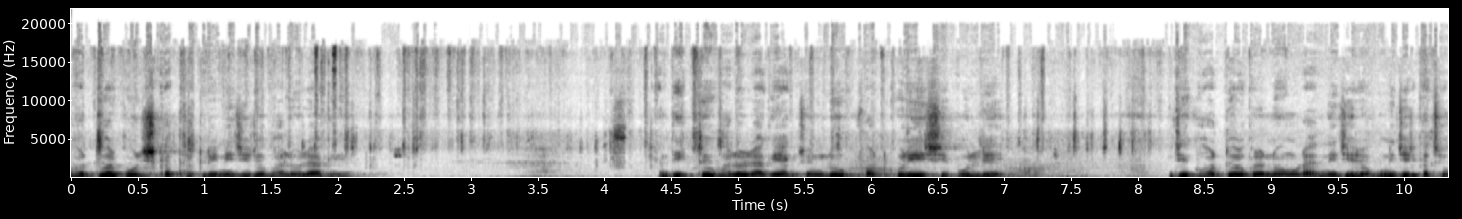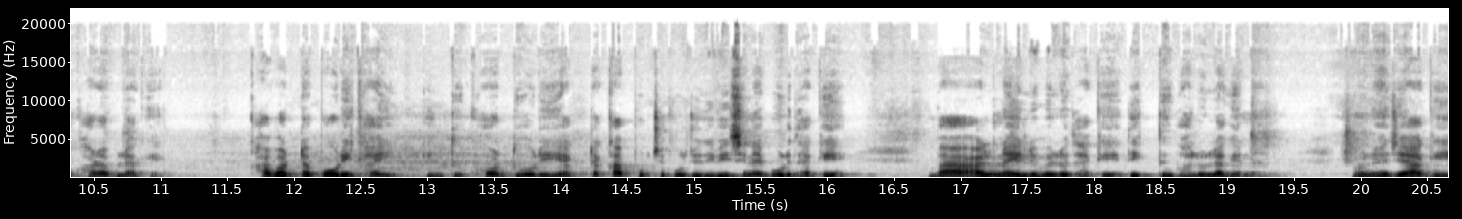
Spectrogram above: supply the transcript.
ঘর দুয়ার পরিষ্কার থাকলে নিজেরও ভালো লাগে। দেখতেও ভালো লাগে, একজন লোক ফট করে এসে বললে যে ঘর দুয়ার করে নোংরা, নিজেরও, নিজের কাছেও খারাপ লাগে। খাবারটা পরে খাই, কিন্তু ঘর দুয়ারে একটা কাপড় চোপড় যদি বেছে নেয় পড়ে থাকে বা আলনা এলোমেলো থাকে, দেখতেও ভালো লাগে না। মনে হয় যে আগে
